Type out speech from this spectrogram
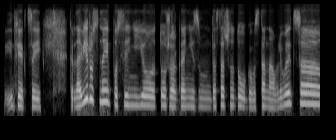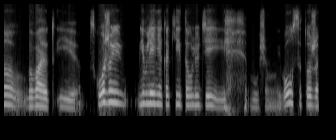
инфекцией коронавирусной, после нее тоже организм достаточно долго восстанавливается, бывают и с кожей явления какие-то у людей, и, в общем, и волосы тоже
